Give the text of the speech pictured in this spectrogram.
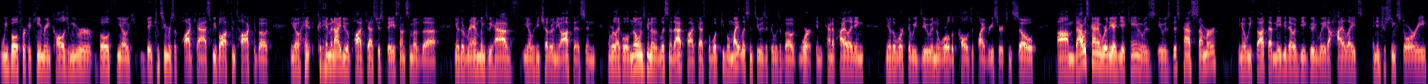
we both work at Cambrian College and we were both, you know, big consumers of podcasts. We've often talked about, you know, could him and I do a podcast just based on some of the, you know the ramblings we have you know with each other in the office. And and we're like well no one's going to listen to that podcast but what people might listen to is if it was about work and kind of highlighting you know the work that we do in the world of college applied research. And so um, that was kind of where the idea came. It was it was this past summer you know we thought that maybe that would be a good way to highlight an interesting story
